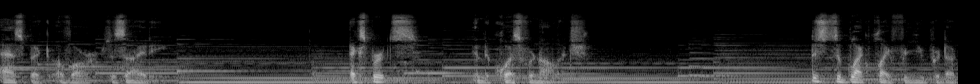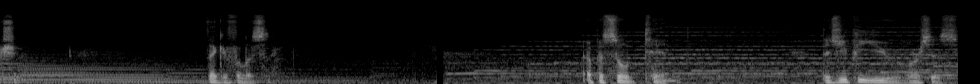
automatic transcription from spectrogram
aspect of our society. Experts in the quest for knowledge. This is a Black Plight for You production. Thank you for listening. Episode 10 The GPU versus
